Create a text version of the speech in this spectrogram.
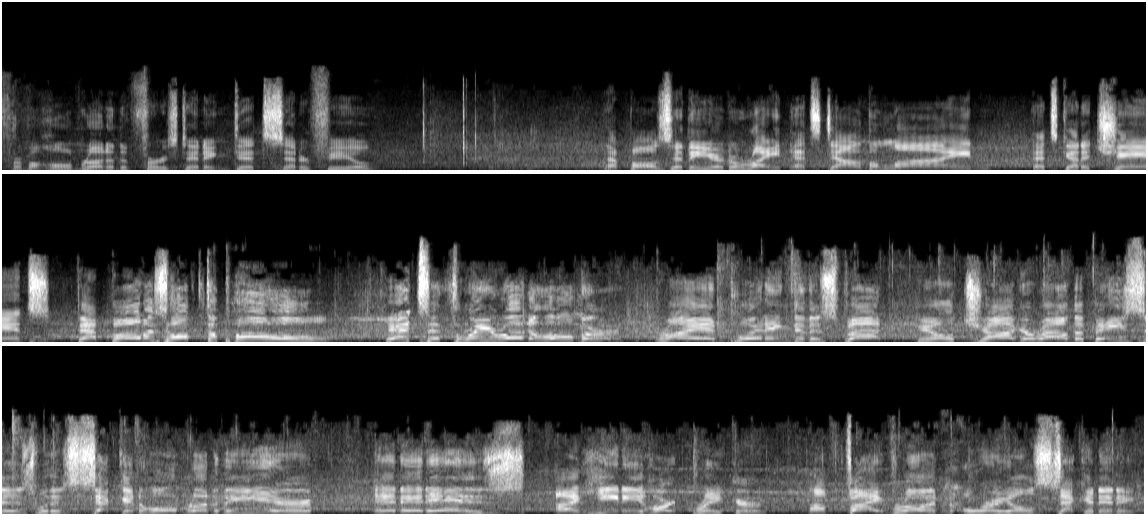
from a home run in the first inning, dead center field. That ball's in the air to right. That's down the line. That's got a chance. That ball is off the pole. It's a three-run homer. Ryan pointing to the spot. He'll jog around the bases with his second home run of the year. And it is a Heaney heartbreaker. A five-run Orioles second inning.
